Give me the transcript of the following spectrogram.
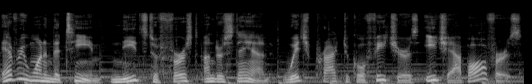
everyone in the team needs to first understand which practical features each app offers.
